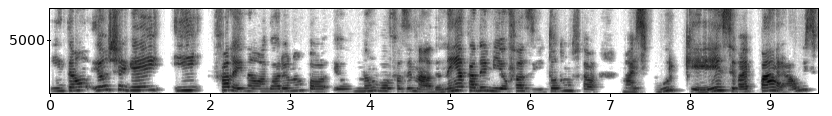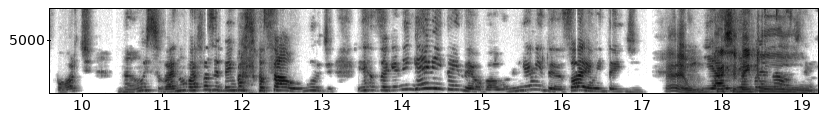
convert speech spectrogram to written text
Então eu cheguei e falei, não, agora eu não posso, eu não vou fazer nada, nem academia eu fazia. todo mundo ficava, mas por que você vai parar o esporte? não, isso vai, não vai fazer bem para sua saúde. E não sei o que. Ninguém me entendeu, Paulo. Ninguém me entendeu, só eu entendi. É, um e crescimento falei,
